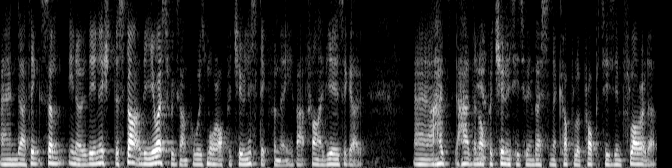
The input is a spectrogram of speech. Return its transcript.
And I think some, you know, the initial, the start of the US, for example, was more opportunistic for me about five years ago. Uh, I had had an yeah. opportunity to invest in a couple of properties in Florida,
